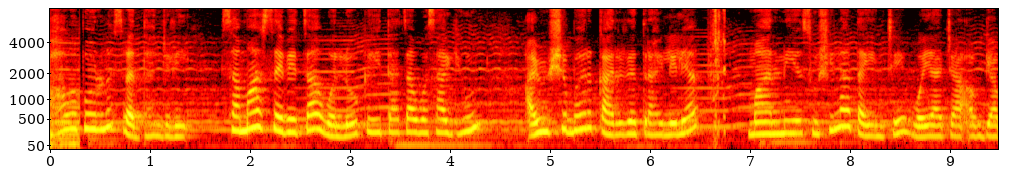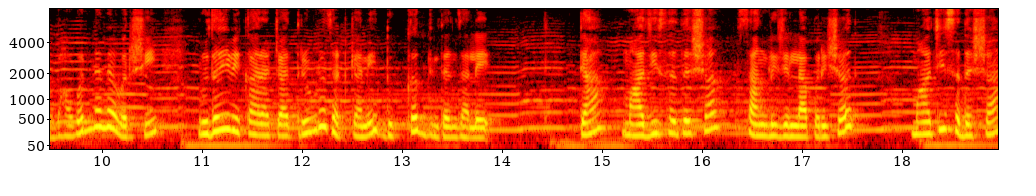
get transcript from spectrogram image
भावपूर्ण श्रद्धांजली. समाजसेवेचा व लोकहिताचा वसा घेऊन आयुष्यभर कार्यरत राहिलेल्या माननीय सुशीलाताईंचे वयाच्या अवघ्या बावन्नाव्या वर्षी हृदयविकाराच्या तीव्र झटक्याने दुःखद निधन झाले. त्या माजी सदस्या सांगली जिल्हा परिषद माजी सदस्या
